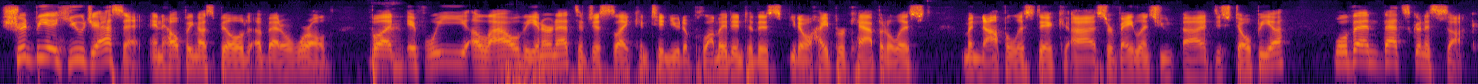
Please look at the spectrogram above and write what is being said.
should be a huge asset in helping us build a better world. But Right. if we allow the internet to just like continue to plummet into this, you know, hyper capitalist, monopolistic uh, surveillance uh, dystopia, well, then that's going to suck.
